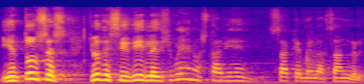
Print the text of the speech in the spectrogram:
Y entonces yo decidí, le dije, bueno, está bien, sáqueme la sangre.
